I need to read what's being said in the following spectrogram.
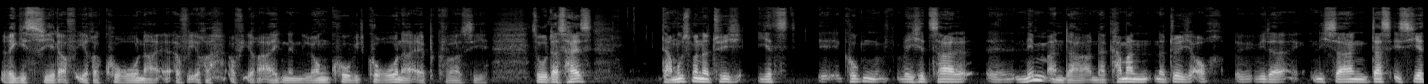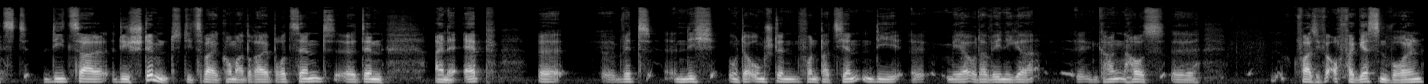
registriert auf ihrer Corona, auf ihrer, auf ihrer eigenen Long-Covid-Corona-App quasi. So, das heißt, da muss man natürlich jetzt gucken, welche Zahl äh, nimmt man da. Und da kann man natürlich auch äh, wieder nicht sagen, das ist jetzt die Zahl, die stimmt, die 2,3 Prozent, äh, denn eine App äh, wird nicht unter Umständen von Patienten, die äh, mehr oder weniger im Krankenhaus äh, quasi auch vergessen wollen,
